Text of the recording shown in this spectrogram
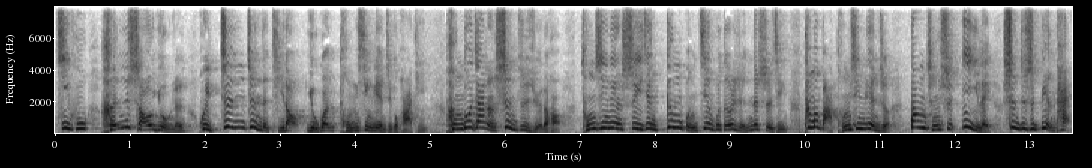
几乎很少有人会真正的提到有关同性恋这个话题。很多家长甚至觉得，哈，同性恋是一件根本见不得人的事情，他们把同性恋者当成是异类，甚至是变态。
